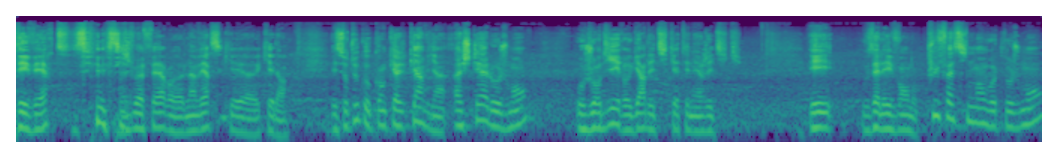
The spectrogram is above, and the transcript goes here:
déverte, si, je veux faire euh, l'inverse euh, qui est, là. Et surtout que quand quelqu'un vient acheter un logement, aujourd'hui, il regarde l'étiquette énergétique. Et vous allez vendre plus facilement votre logement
